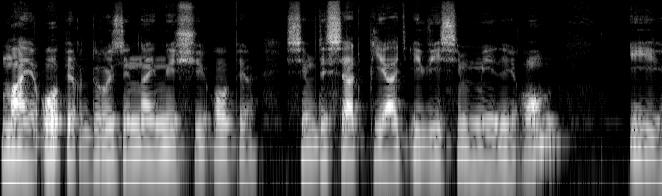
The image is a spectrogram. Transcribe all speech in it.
Має опір, друзі, найнижчий опір 75,8 мОм і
